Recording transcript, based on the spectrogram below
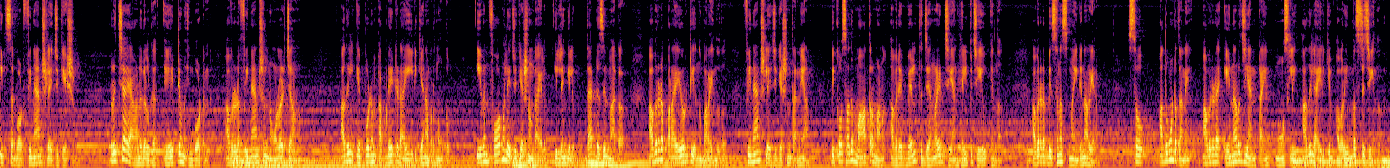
ഇറ്റ്സ് അബൌട്ട് ഫിനാൻഷ്യൽ എഡ്യൂക്കേഷൻ റിച്ചായ ആളുകൾക്ക് ഏറ്റവും ഇമ്പോർട്ടന്റ് അവരുടെ ഫിനാൻഷ്യൽ നോളജാണ് അതിൽ എപ്പോഴും അപ്ഡേറ്റഡ് ആയിരിക്കാൻ അവർ നോക്കും. ഈവൻ ഫോർമൽ എഡ്യൂക്കേഷൻ ഉണ്ടായാലും ഇല്ലെങ്കിലും ദാറ്റ് ഡസൻ മാറ്റർ അവരുടെ പ്രയോറിറ്റി എന്ന് പറയുന്നത് ഫിനാൻഷ്യൽ എഡ്യൂക്കേഷൻ തന്നെയാണ്. ബിക്കോസ് അത് മാത്രമാണ് അവരെ വെൽത്ത് ജനറേറ്റ് ചെയ്യാൻ ഹെൽപ്പ് ചെയ്യൂ എന്ന്. അവരുടെ ബിസിനസ് മൈൻഡിന് അറിയാം. സോ അതുകൊണ്ട് തന്നെ അവരുടെ എനർജി ആൻഡ് ടൈം മോസ്റ്റ്ലി അതിലായിരിക്കും അവർ ഇൻവെസ്റ്റ് ചെയ്യുന്നത്.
